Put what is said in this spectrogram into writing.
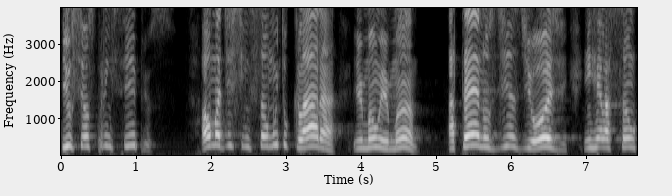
e os seus princípios. Há uma distinção muito clara, irmão e irmã, até nos dias de hoje, em relação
